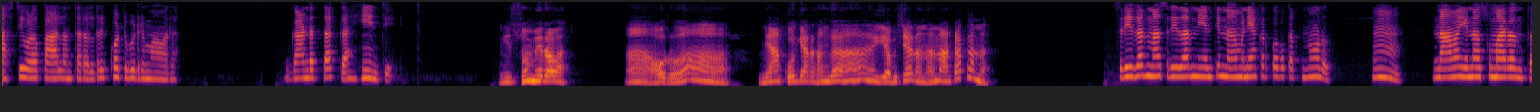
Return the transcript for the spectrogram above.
ಆಸ್ತಿ ಒಳ ಪಾಲ್ ಅಂತಾರಲ್ರಿ ಕೊಟ್ಟು ಬಿಡ್ರಿ ಮಾವರ. ಗಂಡ ತಕ್ಕ ಹಿಂತಿ ನೀ ಸುಮ್ಮಿರವ ಅವರು ಮ್ಯಾಕ್ ಹೋಗ್ಯಾರ ಹಂಗ ಎಬ್ಸ್ಯಾರನ ನಾಟಕನ. ಶ್ರೀಧರ್ನ ಶ್ರೀಧರ್ನಿ ಅಂತ ನಾ ಮನ್ಯಾಗ ಕರ್ಕೋಬೇಕತ್ ನೋಡು. ಹ್ಮ್ ನಾವ ಏನೋ ಸುಮಾರು ಅಂತ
